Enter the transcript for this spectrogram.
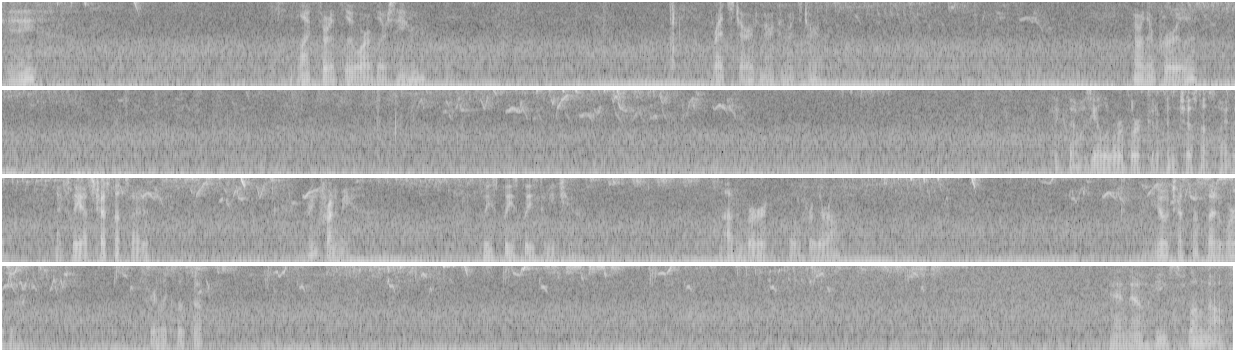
Okay. Some black-throated blue warblers here. Red start, American red start. Northern Parula. That was yellow warbler. Could have been chestnut sided. Actually, yeah, it's chestnut sided. Right in front of me. Please, please, please to meet you. It's an oven bird a little further off. There we go, chestnut sided warbler. Fairly close up. And now he's flown off.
